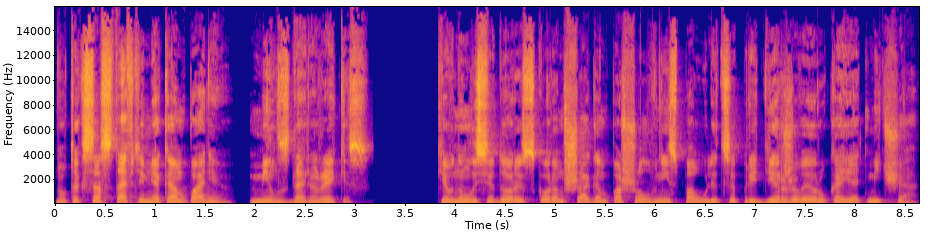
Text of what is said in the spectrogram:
«Ну так составьте мне компанию, милздарь Рекис», — кивнул Исидор и скорым шагом пошел вниз по улице, придерживая рукоять меча.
